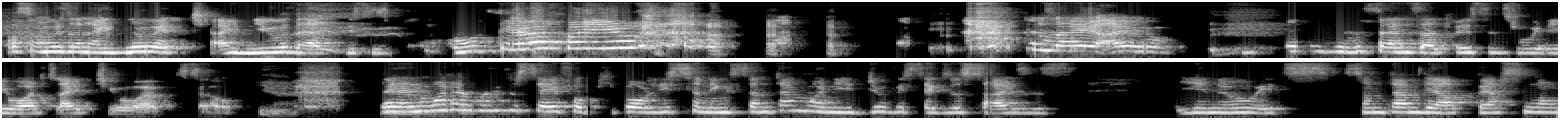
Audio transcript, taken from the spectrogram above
For some reason, I knew it. I knew that this is good for you. because I, I in the sense that this is really what lights you up. So, yeah. And what I want to say for people listening, sometimes when you do these exercises, you know, it's sometimes there are personal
